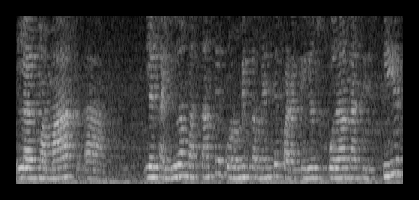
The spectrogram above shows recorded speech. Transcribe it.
las mamás ah, les ayudan bastante económicamente para que ellos puedan asistir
